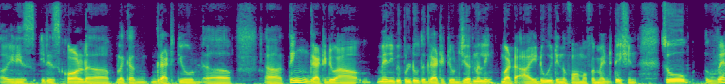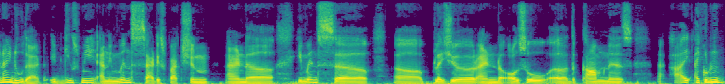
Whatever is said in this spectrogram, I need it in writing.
uh, it is it is called uh, like a gratitude uh, uh, thing gratitude uh, many people do the gratitude journaling but i do it in the form of a meditation. So when i do that it gives me an immense satisfaction and uh, immense pleasure and also the calmness I, I couldn't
